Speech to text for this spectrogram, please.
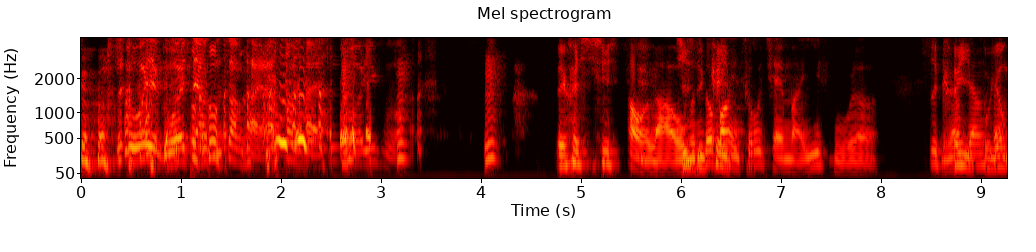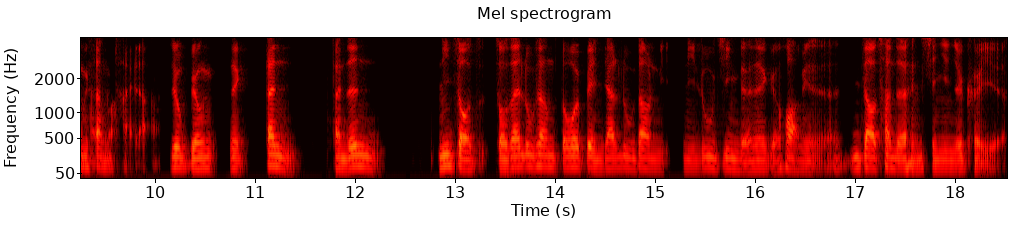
我也不会这样子上台啊，上台是脱衣服啊。没关系，好啦，我们都帮你出钱买衣服了。是可以不用上台啦，就不用那，但反正你走走在路上都会被人家录到你你入境的那个画面的，你只要穿的很鲜艳就可以了。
